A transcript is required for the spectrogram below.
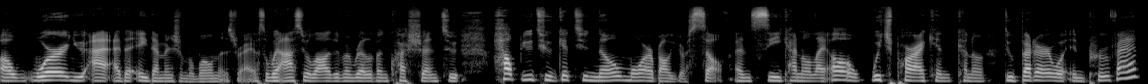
uh, where you at at the eight dimensional wellness, right? So we ask you a lot of different relevant questions to help you to get to know more about yourself and see kind of like oh which part I can kind of do better or improve at,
